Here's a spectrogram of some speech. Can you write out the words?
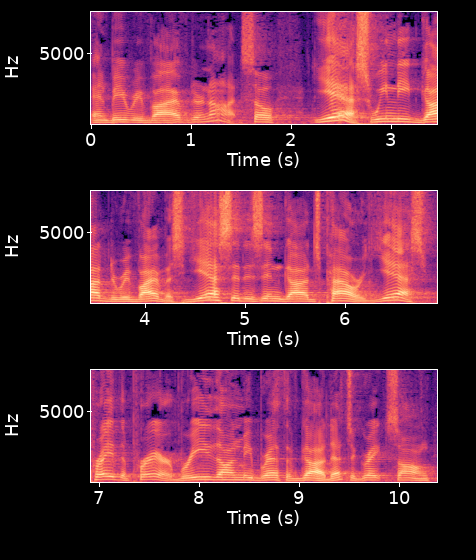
and be revived or not. So, yes, we need God to revive us. Yes, it is in God's power. Yes, pray the prayer, breathe on me, breath of God. That's a great song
